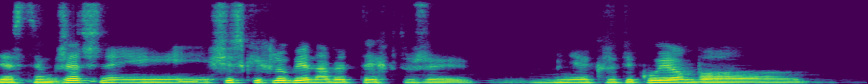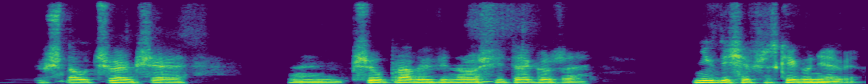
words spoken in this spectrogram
Jestem grzeczny i wszystkich lubię, nawet tych, którzy mnie krytykują, bo już nauczyłem się przy uprawie winorośli tego, że nigdy się wszystkiego nie wie.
